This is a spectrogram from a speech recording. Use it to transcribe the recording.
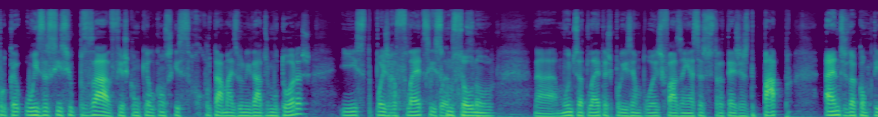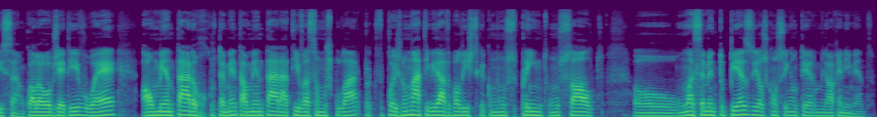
Porque o exercício pesado fez com que ele conseguisse recrutar mais unidades motoras e isso depois reflete-se. Isso começou no na- muitos atletas, por exemplo, hoje fazem essas estratégias de PAP antes da competição. Qual é o objetivo? É aumentar o recrutamento, aumentar a ativação muscular, para que depois, numa atividade balística como um sprint, um salto ou um lançamento do peso, eles consigam ter melhor rendimento.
